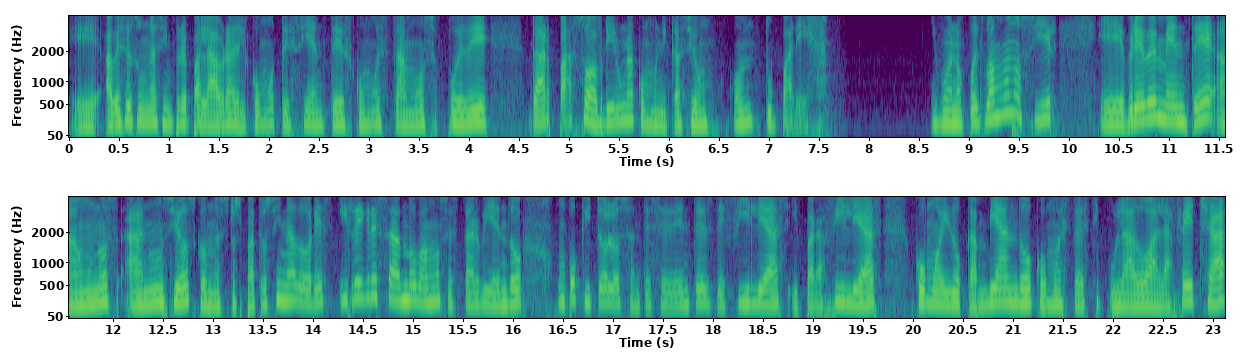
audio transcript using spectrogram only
Eh, a veces una simple palabra del cómo te sientes, cómo estamos, puede dar paso a abrir una comunicación con tu pareja. Y bueno, pues vámonos a ir eh, brevemente a unos anuncios con nuestros patrocinadores y regresando vamos a estar viendo un poquito los antecedentes de filias y parafilias, cómo ha ido cambiando, cómo está estipulado a la fecha.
